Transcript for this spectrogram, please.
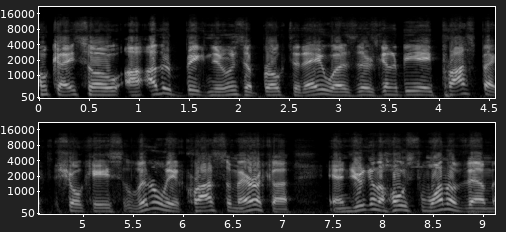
Okay, so uh, other big news that broke today was there's going to be a prospect showcase literally across America, and you're going to host one of them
